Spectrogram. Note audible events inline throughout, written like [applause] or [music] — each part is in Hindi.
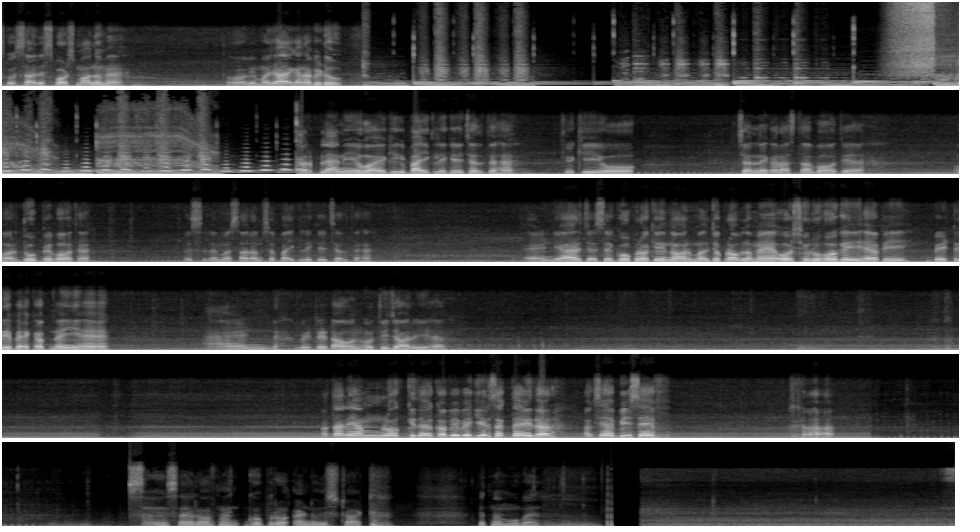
उसको सारे स्पॉट्स मालूम है। तो अभी मज़ा आएगा ना वीडियो अगर प्लान ये हुआ है कि बाइक लेके ही चलते हैं, क्योंकि वो चलने का रास्ता बहुत ही है और धूप भी बहुत है तो इसलिए मस्त आराम से बाइक लेके चलते हैं। एंड यार जैसे गोप्रो की नॉर्मल जो प्रॉब्लम है वो शुरू हो गई है अभी। बैटरी बैकअप नहीं है। एंड बैटरी डाउन होती जा रही है। पता नहीं हम लोग किधर कभी भी गिर सकते हैं इधर। Akshay be safe So yes, I'll off GoPro and I will start with mobile.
